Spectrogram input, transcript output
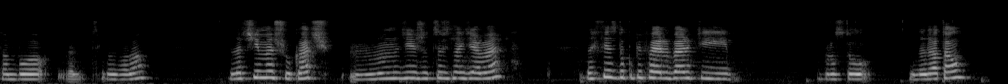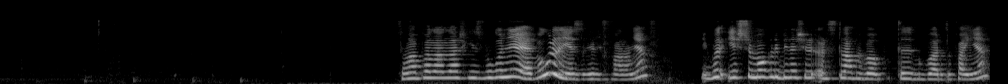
Tam było tylko woda. Lecimy szukać. Mam nadzieję, że coś znajdziemy. Na chwilę dokupię fajerwerki i po prostu będę latał. Ta mapa na naszych jest w ogóle nie, w ogóle nie jest zagryfowana, nie? Jakby jeszcze mogliby dać strapy, bo wtedy by było bardzo fajnie.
